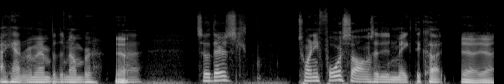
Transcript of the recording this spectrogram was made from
I can't remember the number. Yeah. Uh, so there's 24 songs that didn't make the cut. Yeah, yeah.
